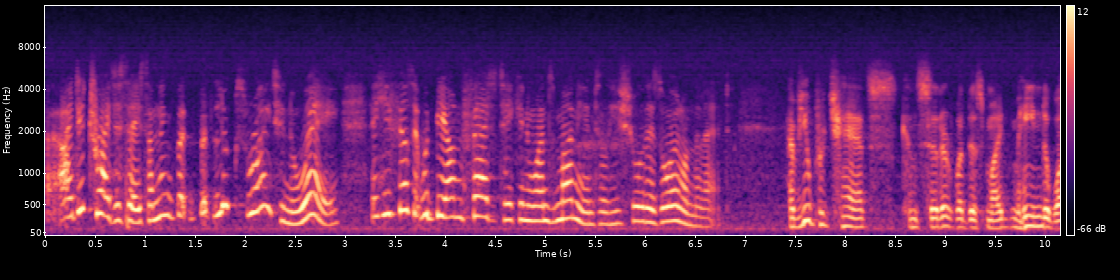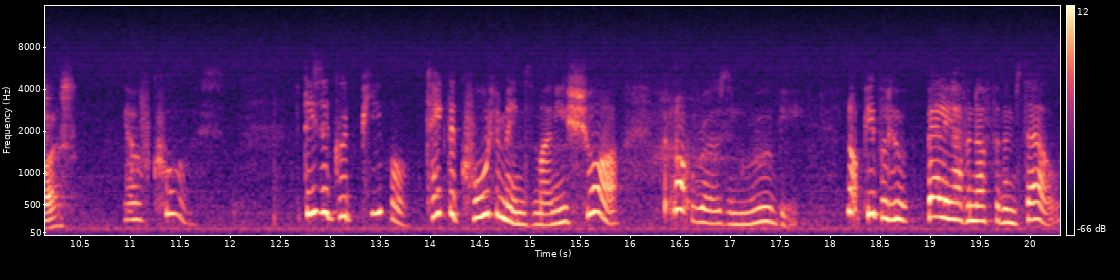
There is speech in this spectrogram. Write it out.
I did try to say something, but, but Luke's right in a way. He feels it would be unfair to take anyone's money until he's sure there's oil on the land. Have you perchance considered what this might mean to us? Yeah, of course. But these are good people. Take the Quartermaine's money, sure, but not Rose and Ruby. Not people who barely have enough for themselves.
